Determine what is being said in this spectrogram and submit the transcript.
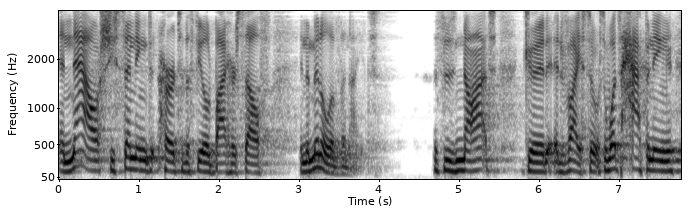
And now she's sending her to the field by herself in the middle of the night. This is not good advice. So, so what's happening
